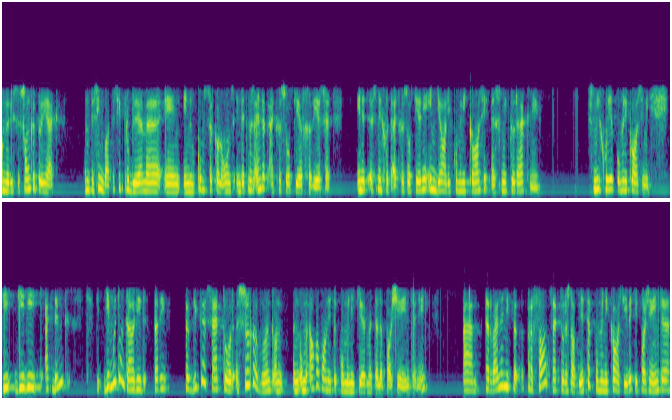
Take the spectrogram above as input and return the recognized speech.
onder die sesonke projek om te sien wat is die probleme en en hoekom sukkel ons en dit moes eintlik uitgesorteer gewees het en dit is nie goed uitgesorteer nie en ja, die kommunikasie is nie korrek nie. Dis nie goeie kommunikasie nie. Die die die ek dink jy moet onthou die dat die publieke sektor is so gewoond aan om in elk geval nie te kommunikeer met hulle pasiënte nie. Ehm um, terwyl in die private sektor is daar beter kommunikasie. Jy weet die pasiënte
